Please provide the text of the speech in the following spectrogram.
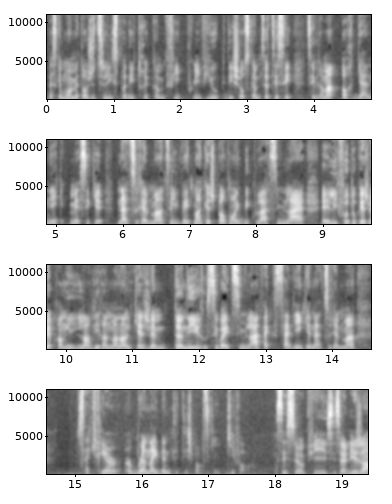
parce que moi, mettons, j'utilise pas des trucs comme feed preview puis des choses comme ça. Tu sais, c'est vraiment organique, mais c'est que naturellement, tu sais, les vêtements que je porte vont être des couleurs similaires. Euh, les photos que je vais prendre, l'environnement dans lequel je vais me tenir aussi va être similaire. Fait que ça vient que naturellement, ça crée un, brand identity, je pense, qui, qui est fort. C'est ça. Puis c'est ça. Les gens,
